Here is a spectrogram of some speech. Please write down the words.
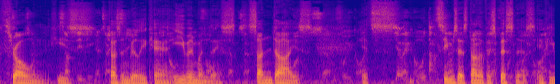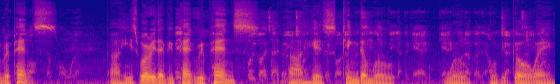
throne. He doesn't really care. Even when the son dies, it seems as none of his business. If he repents, uh, he's worried that if he repent, repents, uh, his kingdom will will will be, go away,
